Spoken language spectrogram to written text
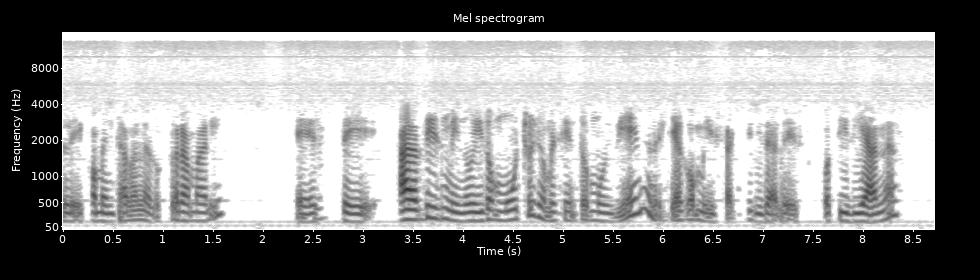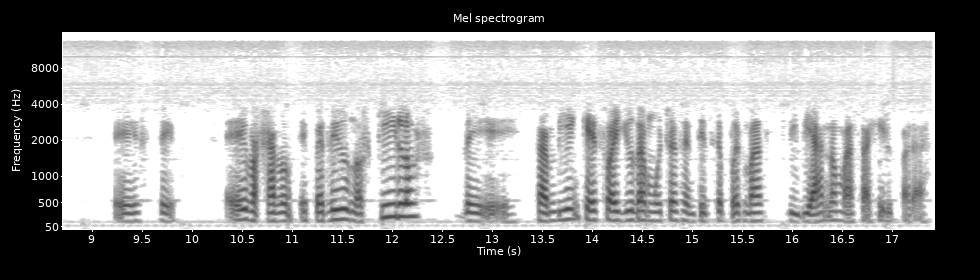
le comentaba la doctora Mari, este, ha disminuido mucho, yo me siento muy bien, en hago mis actividades cotidianas, este, he bajado, he perdido unos kilos de también que eso ayuda mucho a sentirse pues más liviano, más ágil para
